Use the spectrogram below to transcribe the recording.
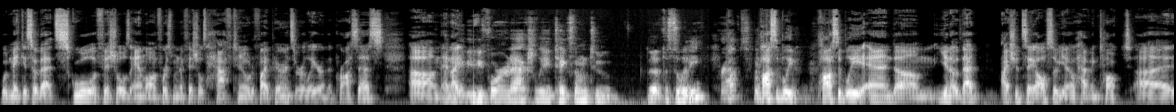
would make it so that school officials and law enforcement officials have to notify parents earlier in the process. Um, and, maybe I, before it actually takes them to the facility, perhaps possibly, possibly, and um, you know that I should say also, you know, having talked uh,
